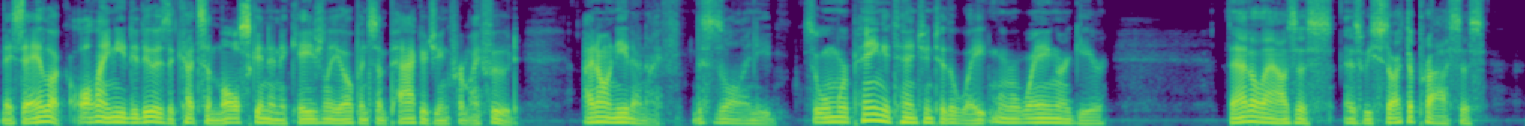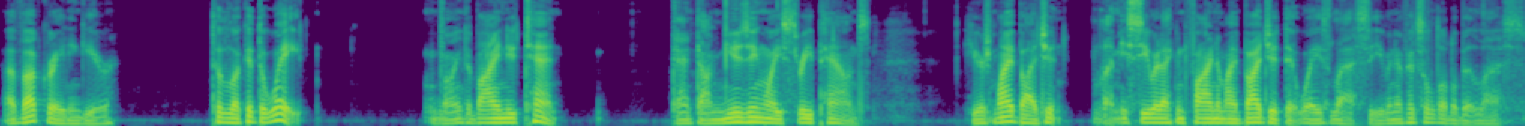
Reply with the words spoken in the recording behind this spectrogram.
They say, look, all I need to do is to cut some moleskin and occasionally open some packaging for my food. I don't need a knife. This is all I need. So when we're paying attention to the weight, when we're weighing our gear, that allows us, as we start the process of upgrading gear, to look at the weight. I'm going to buy a new tent. Tent I'm using weighs three pounds. Here's my budget. Let me see what I can find in my budget that weighs less, even if it's a little bit less.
